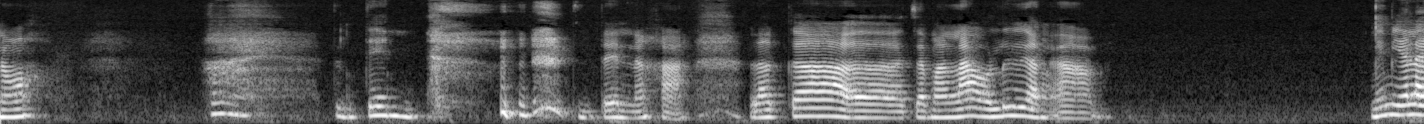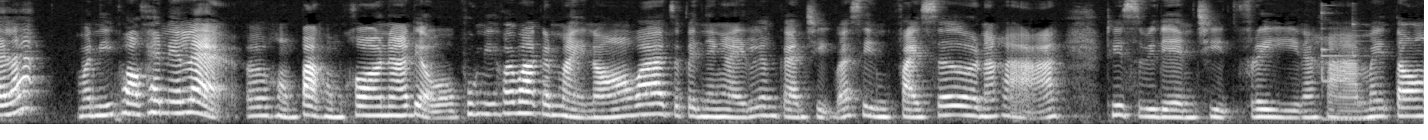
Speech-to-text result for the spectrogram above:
เนาะตื่นเต้น ตื่นเต้นนะคะ แล้วก็จะมาเล่าเรื่องอ่าไม่มีอะไรละ วันนี้พอแค่นี้แหละเออหอมปากหอมคอนะ เดี๋ยวพรุ่งนี้ค่อยว่ากันใหม่เนาะว่าจะเป็นยังไงเรื่องการฉีดวัคซีนไฟเซอร์นะคะ ที่สวีเดนฉีดฟรีนะคะ ไม่ต้อง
